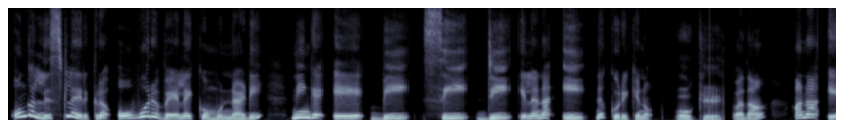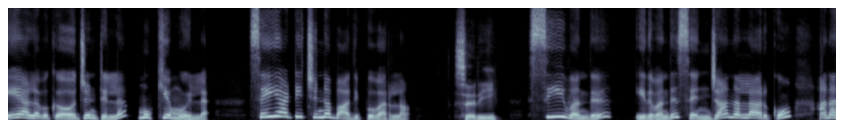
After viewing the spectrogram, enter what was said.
உங்க லிஸ்ட்ல இருக்கிற ஒவ்வொரு வேலைக்கும் முன்னாடி நீங்க ஏ பி சி டி இல்லனா இன்னு குறிக்கணும். ஓகே. தான் ஆனா ஏ அளவுக்கு அர்ஜென்ட் இல்ல முக்கியமும் இல்ல. செய்யாட்டி சின்ன பாதிப்பு வரலாம். சரி. சி வந்து இது வந்து செஞ்சா நல்லா இருக்கும் ஆனா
